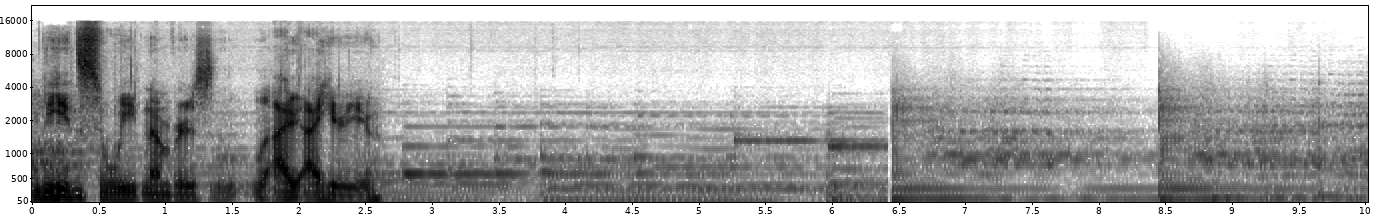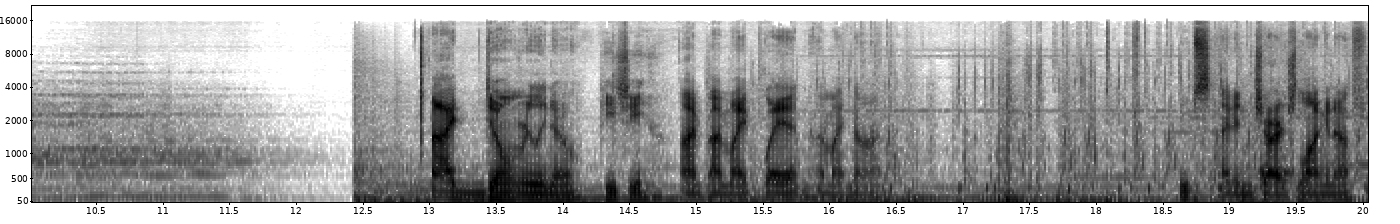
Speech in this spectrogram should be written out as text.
Needs sweet numbers. I, I hear you. I don't really know, Peachy. I, I might play it, I might not. Oops, I didn't charge long enough.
